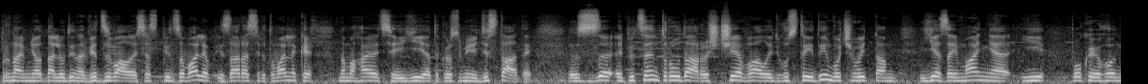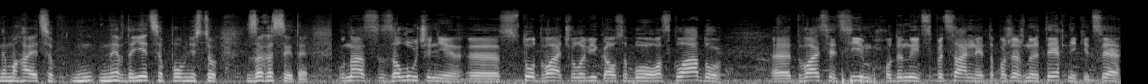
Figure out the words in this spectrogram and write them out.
принаймні одна людина відзивалася з під завалів, і зараз рятувальники намагаються її, я так розумію, дістати. З епіцентру удару ще валить густий дим. Вочевидь, там є займання, і поки його намагається не вдається повністю загасити. У нас залучені е, 102 чоловіка особового складу, е, 27 одиниць спеціальної та пожежної техніки. Це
